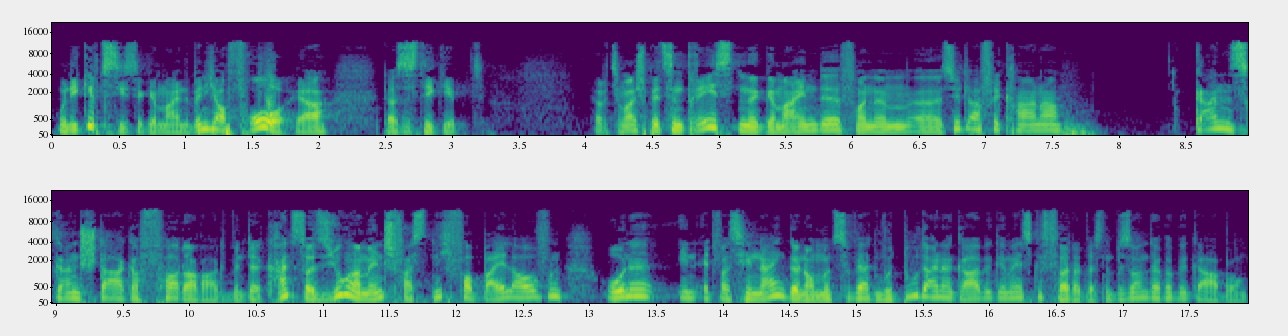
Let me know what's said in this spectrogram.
Und die gibt's diese Gemeinde. Bin ich auch froh, ja, dass es die gibt. Ich habe zum Beispiel jetzt in Dresden eine Gemeinde von einem äh, Südafrikaner, ganz, ganz starker Förderer. Da kannst du als junger Mensch fast nicht vorbeilaufen, ohne in etwas hineingenommen zu werden, wo du deiner Gabe gemäß gefördert wirst. Eine besondere Begabung.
